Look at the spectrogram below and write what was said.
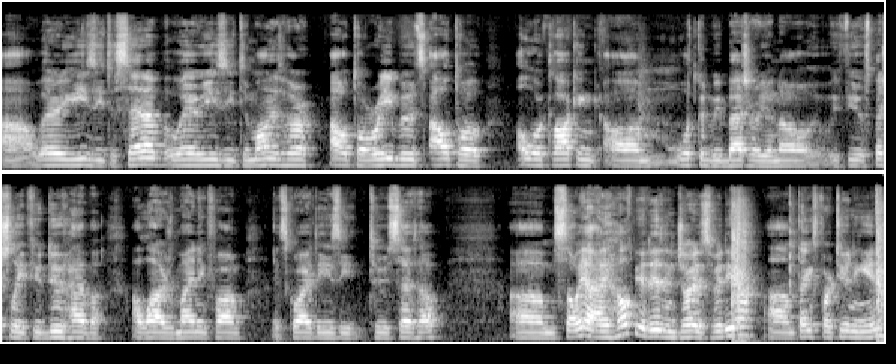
uh, very easy to set up very easy to monitor auto reboots auto overclocking um, what could be better you know? If you especially if you do have a, a large mining farm it's quite easy to set up. Um, so yeah I hope you did enjoy this video. Um, thanks for tuning in.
